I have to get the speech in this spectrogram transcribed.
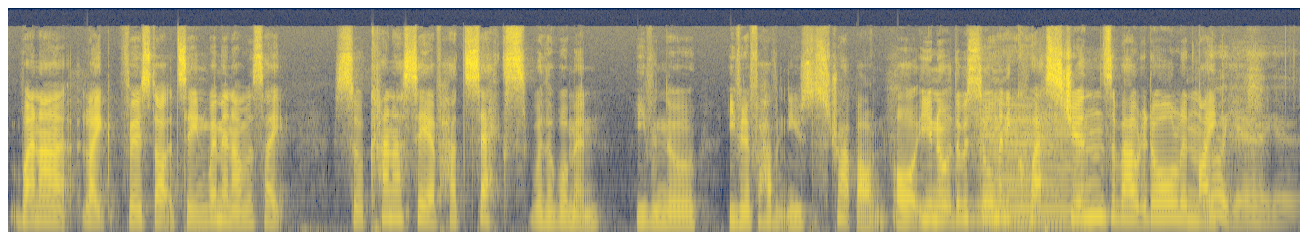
when I like first started seeing women, I was like, so can I say I've had sex with a woman, even though even if I haven't used a strap on? Or, you know, there were so many questions about it all and like oh yeah, yeah.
